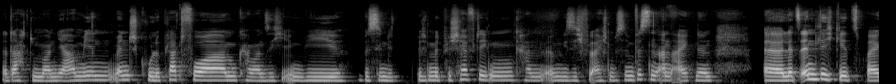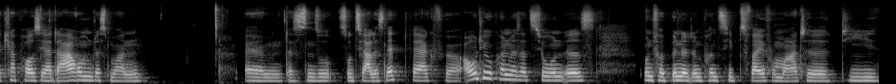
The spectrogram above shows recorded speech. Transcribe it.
Da dachte man, ja, Mensch, coole Plattform, kann man sich irgendwie ein bisschen mit beschäftigen, kann irgendwie sich vielleicht ein bisschen Wissen aneignen. Äh, letztendlich geht es bei Clubhouse ja darum, dass man, ähm, dass es ein so soziales Netzwerk für Audiokonversationen ist und verbindet im Prinzip zwei Formate, die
